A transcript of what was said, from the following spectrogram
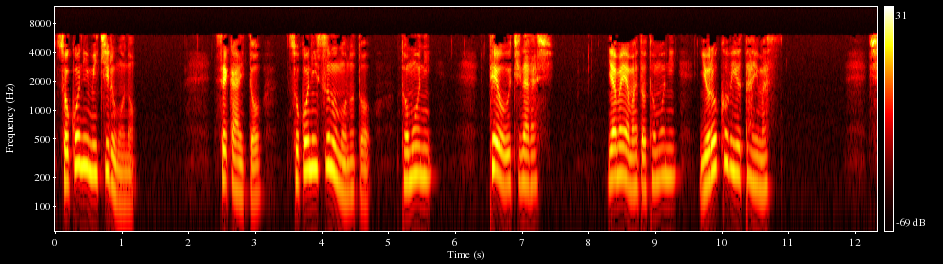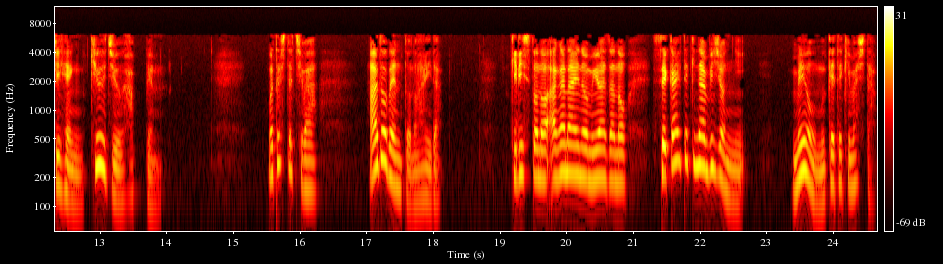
そこに満ちるもの、世界とそこに住む者と共に手を打ち鳴らし、山々と共に喜び歌います。詩編98編。私たちは、アドベントの間、キリストの贖いの見業の世界的なビジョンに目を向けてきました。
